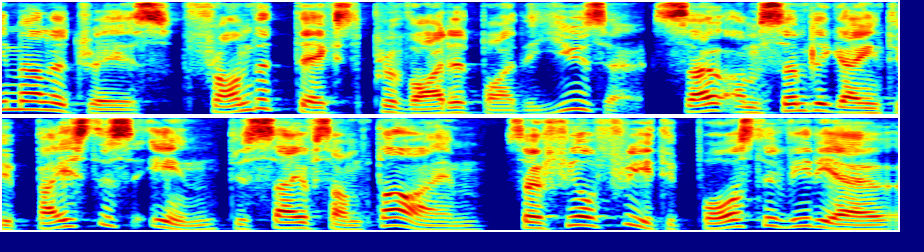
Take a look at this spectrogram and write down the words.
email address from the text provided by the user. So I'm simply going to paste this in to save some time. So feel free to pause the video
